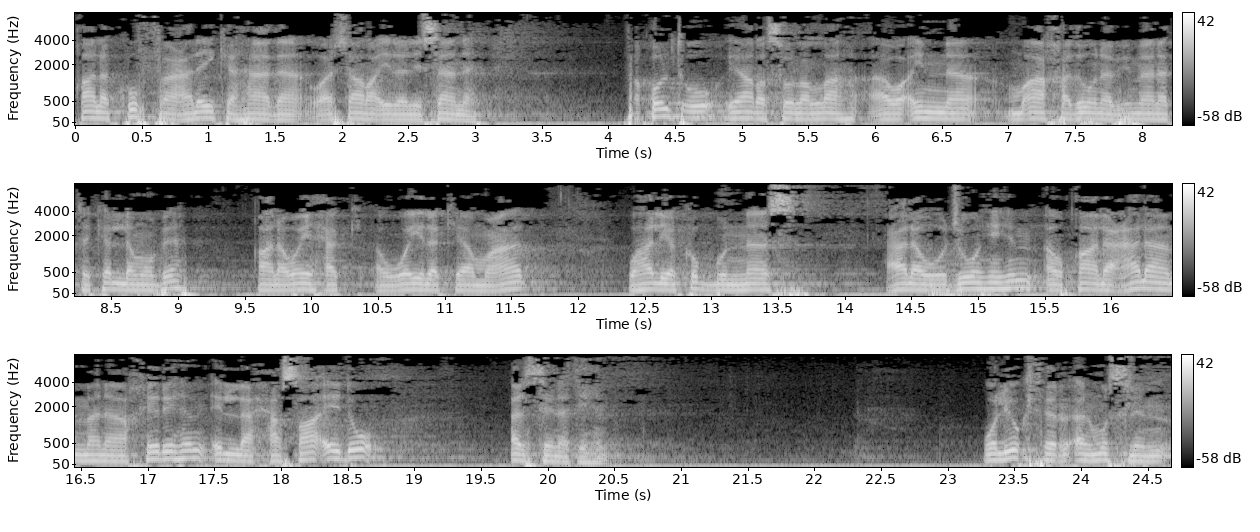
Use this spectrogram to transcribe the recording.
قال كف عليك هذا وأشار إلى لسانه. فقلت يا رسول الله أو أنا مؤاخذون بما نتكلم به؟ قال ويحك أو ويلك يا معاذ وهل يكب الناس على وجوههم؟ أو قال على مناخرهم إلا حصائد ألسنتهم. وليكثر المسلم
